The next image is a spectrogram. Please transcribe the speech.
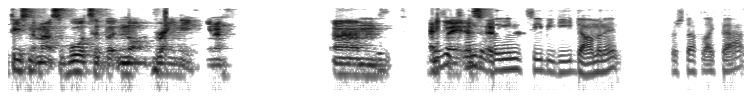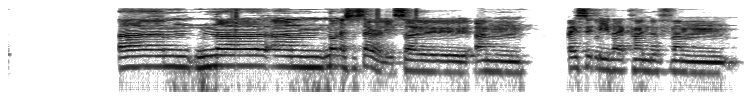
decent amounts of water, but not rainy. You know. Um, is, anyway, it tend to lean CBD dominant? For stuff like that? Um, no, um, not necessarily. So um, basically, they're kind of um,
